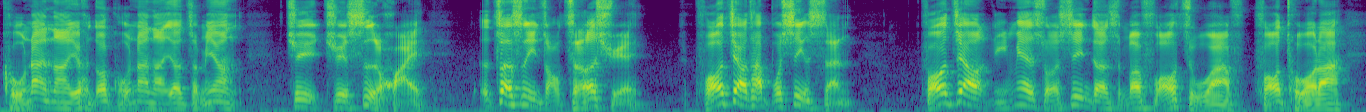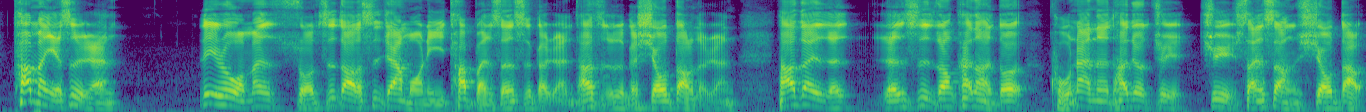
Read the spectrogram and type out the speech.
苦难呢，有很多苦难呢，要怎么样去去释怀，这是一种哲学。佛教它不信神，佛教里面所信的什么佛祖啊、佛陀啦，他们也是人。例如我们所知道的释迦牟尼，他本身是个人，他只是个修道的人，他在人。人世中看到很多苦难呢，他就去去山上修道，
